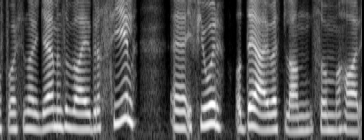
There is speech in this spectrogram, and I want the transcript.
oppvokst i Norge. Men så var jeg i Brasil eh, i fjor, og det er jo et land som har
